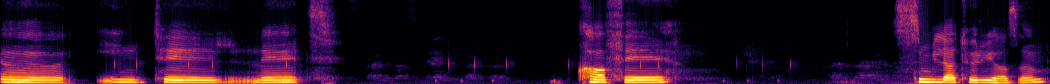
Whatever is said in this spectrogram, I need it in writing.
eee, internet kafe simülatörü yazın.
